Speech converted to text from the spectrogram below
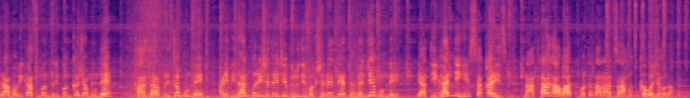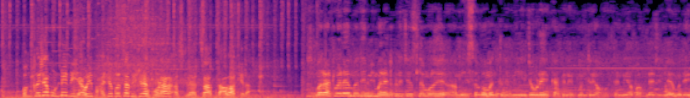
ग्रामविकास मंत्री पंकजा मुंडे खासदार प्रीतम मुंडे आणि विधान परिषदेचे विरोधी पक्षनेते धनंजय मुंडे या तिघांनीही सकाळीच नाथळा गावात मतदानाचा हक्क बजावला. पंकजा मुंडेंनी यावेळी भाजपचा विजय होणार असल्याचा दावा केला. मराठवाड्यामध्ये मी मराठवाड्याची असल्यामुळे आम्ही सर्व मंत्री मी जेवढे कॅबिनेट मंत्री आहोत त्यांनी आपापल्या जिल्ह्यामध्ये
